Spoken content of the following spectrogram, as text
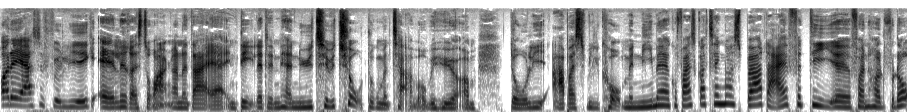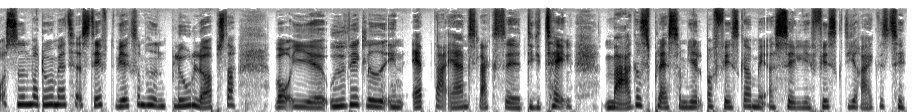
Og det er selvfølgelig ikke alle restauranterne, der er en del af den her nye TV2-dokumentar, hvor vi hører om dårlige arbejdsvilkår. Men Nima, jeg kunne faktisk godt tænke mig at spørge dig, fordi øh, for en håndfuld år siden var du med til at stifte virksomheden Blue Lobster, hvor I øh, udviklede en app, der er en slags øh, digital markedsplads, som hjælper fiskere med at sælge fisk direkte til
